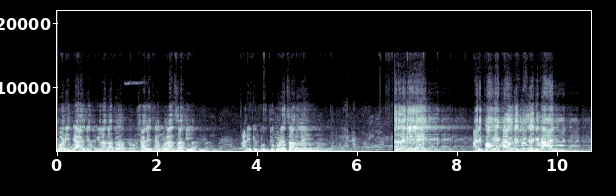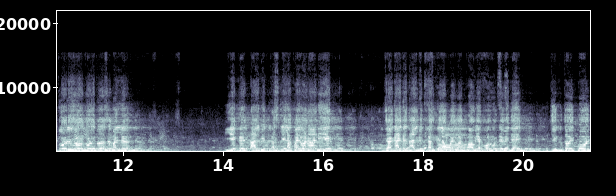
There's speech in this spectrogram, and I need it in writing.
फळ इथे आयोजित केला जातो शाळेतल्या मुलांसाठी. आणि ते कुस्ती पुढे चालू आहे. आणि पाहूया काय होते दुसरे निकाल. जोडी जोड जोडी जोड असं म्हणलं. एक तालमीत असलेला पैलवान आणि एक जगाच्या तालमीत असलेला पैलवान. पाहूया कोण होते विजय. जिंकतोय कोण?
